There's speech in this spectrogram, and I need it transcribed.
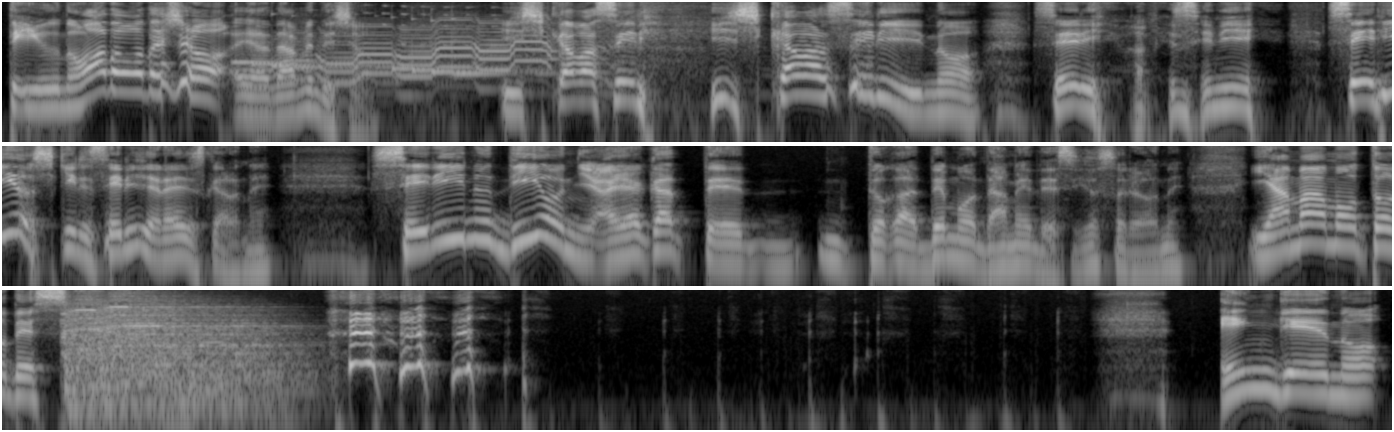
ていうのはどうでしょう？いやダメでしょ石川セリ石川セリのセリは別に競りを仕切る競りじゃないですからね。セリーヌ・ディオンにあやかってとかでもダメですよそれはね。山本です。園芸の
